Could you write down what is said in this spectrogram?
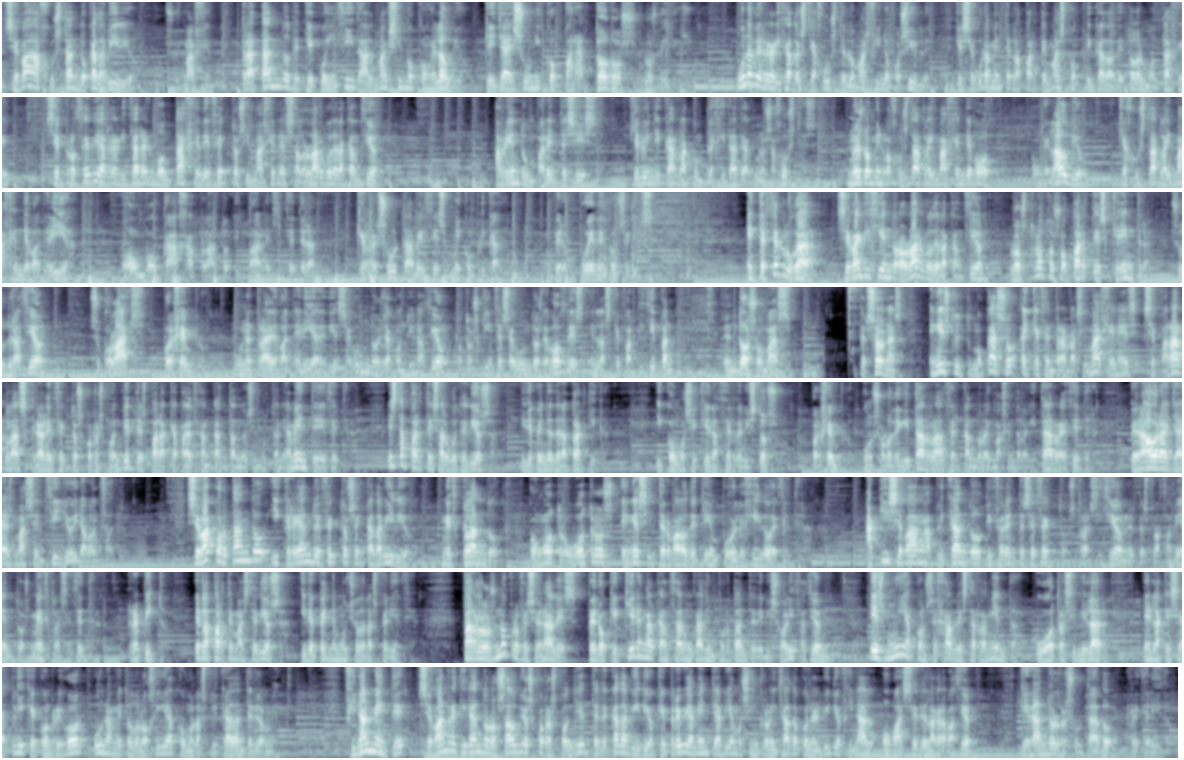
se va ajustando cada vídeo, su imagen, tratando de que coincida al máximo con el audio, que ya es único para todos los vídeos. Una vez realizado este ajuste lo más fino posible, que seguramente es la parte más complicada de todo el montaje, se procede a realizar el montaje de efectos e imágenes a lo largo de la canción. Abriendo un paréntesis, quiero indicar la complejidad de algunos ajustes. No es lo mismo ajustar la imagen de voz con el audio que ajustar la imagen de batería, bombo, caja, plato, timbales, etc., que resulta a veces muy complicado, pero puede conseguirse. En tercer lugar, se va eligiendo a lo largo de la canción los trozos o partes que entran, su duración, su collage, por ejemplo, una entrada de batería de 10 segundos y a continuación otros 15 segundos de voces en las que participan dos o más personas. En este último caso hay que centrar las imágenes, separarlas, crear efectos correspondientes para que aparezcan cantando simultáneamente, etc. Esta parte es algo tediosa y depende de la práctica y cómo se quiere hacer de vistoso. Por ejemplo, un solo de guitarra acercando la imagen de la guitarra, etc. Pero ahora ya es más sencillo ir avanzando. Se va cortando y creando efectos en cada vídeo, mezclando con otro u otros en ese intervalo de tiempo elegido, etc. Aquí se van aplicando diferentes efectos, transiciones, desplazamientos, mezclas, etc. Repito, es la parte más tediosa y depende mucho de la experiencia. Para los no profesionales, pero que quieren alcanzar un grado importante de visualización, es muy aconsejable esta herramienta u otra similar en la que se aplique con rigor una metodología como la explicada anteriormente. Finalmente, se van retirando los audios correspondientes de cada vídeo que previamente habíamos sincronizado con el vídeo final o base de la grabación, quedando el resultado requerido.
